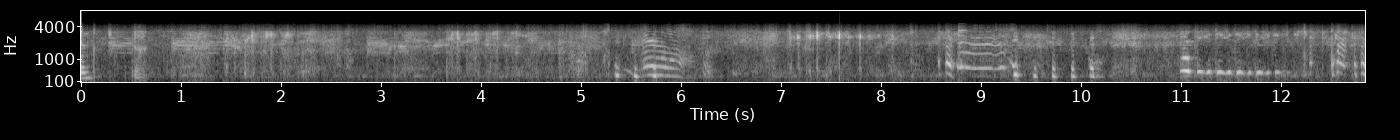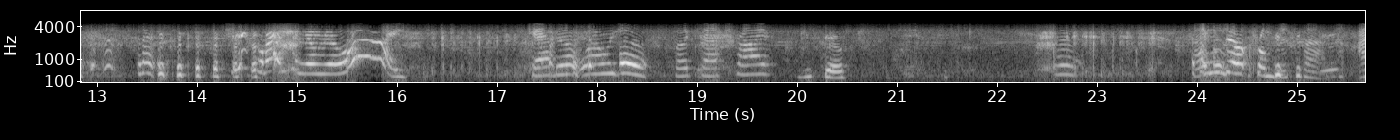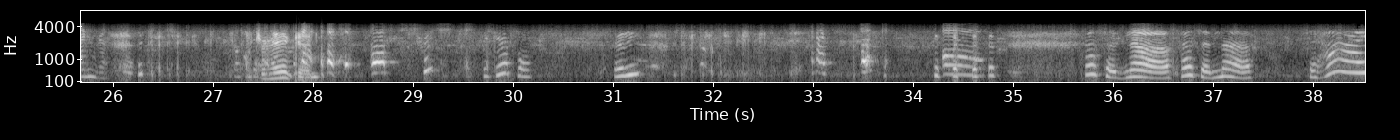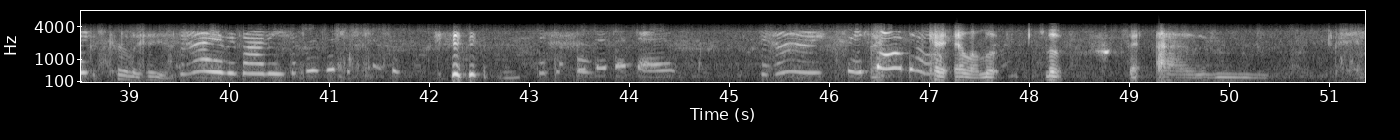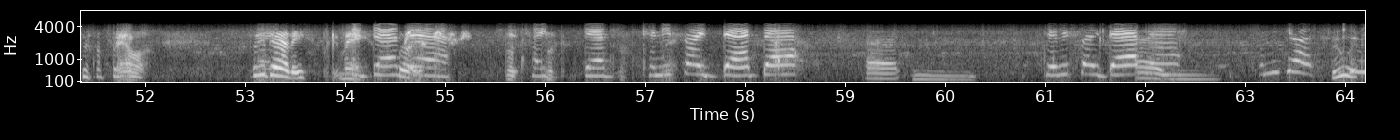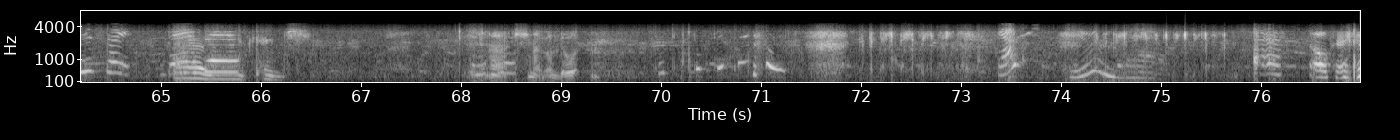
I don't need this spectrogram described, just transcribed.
on. She's flashing in real life. Can I do it, Willie? Like, can I try it? Let's go. I can do it from this side. I can do it. Watch your head, good. Be careful. Ready? That's enough. That's enough. Say hi. It's curly hair. Hi, everybody. Say hi. Okay, Ella, look. Look. Say, oh. Ella, Look at Daddy. look at Hey, me. Dad, Look. Look, Hey, look. Dad. Can you say Dad, Dad? Uh, Can you say Dad, Dad? Can you guess? Do Can it. you say Oh, Dad, Dad? can't. Nah, she's not gonna do it. That's you, Dad. Uh-uh. okay.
